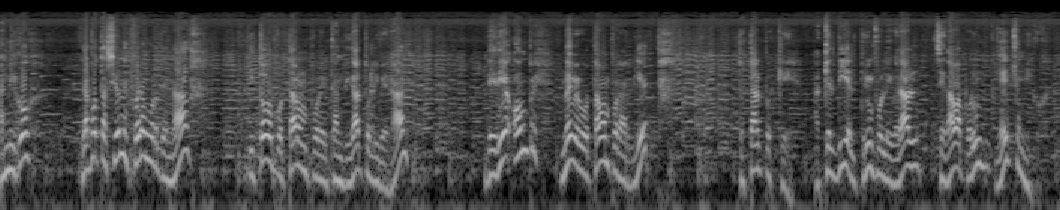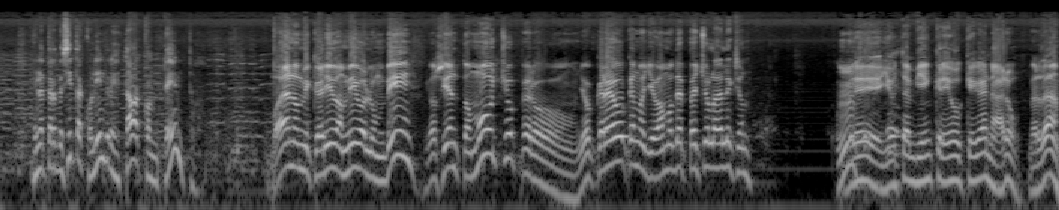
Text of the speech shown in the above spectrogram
Amigo, las votaciones fueron ordenadas y todos votaron por el candidato liberal. De 10 hombres, 9 votaban por Arrieta. Total, pues que aquel día el triunfo liberal se daba por un hecho, amigo. En la tardecita Colindres estaba contento. Bueno, mi querido amigo Lumbí, yo siento mucho, pero yo creo que nos llevamos de pecho las elecciones. ¿Mm? Hombre, yo también creo que ganaron. ¿Verdad?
